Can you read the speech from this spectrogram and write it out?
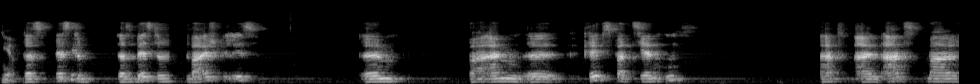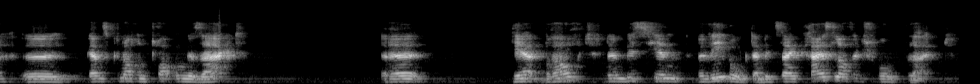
Ja. Das, beste, das beste Beispiel ist, ähm, bei einem äh, Krebspatienten, hat ein Arzt mal äh, ganz knochentrocken gesagt, äh, der braucht ein bisschen Bewegung, damit sein Kreislauf in Schwung bleibt.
